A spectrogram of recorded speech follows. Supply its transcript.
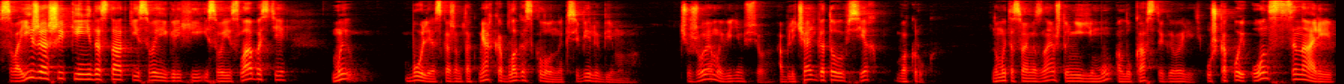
Свои же ошибки и недостатки, и свои грехи, и свои слабости мы более, скажем так, мягко благосклонны к себе любимому. Чужое мы видим все. Обличать готовы всех вокруг. Но мы-то с вами знаем, что не ему о лукавстве говорить. Уж какой он сценарий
